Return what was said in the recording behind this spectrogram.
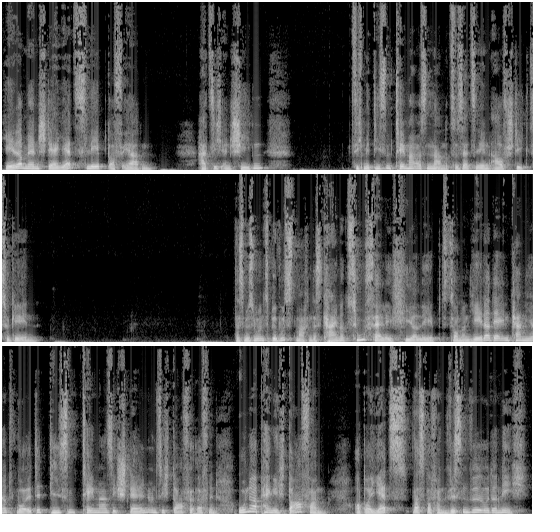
Jeder Mensch, der jetzt lebt auf Erden, hat sich entschieden, sich mit diesem Thema auseinanderzusetzen, in den Aufstieg zu gehen. Das müssen wir uns bewusst machen, dass keiner zufällig hier lebt, sondern jeder, der inkarniert, wollte diesem Thema sich stellen und sich dafür öffnen, unabhängig davon, ob er jetzt was davon wissen will oder nicht.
